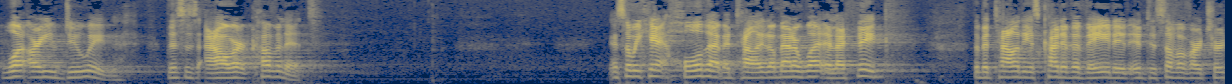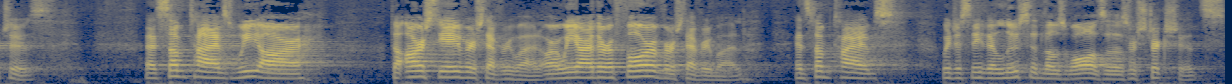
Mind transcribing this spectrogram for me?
what are you doing? This is our covenant. And so we can't hold that mentality no matter what. And I think the mentality is kind of evaded into some of our churches. That sometimes we are the RCA versus everyone, or we are the Reform versus everyone. And sometimes we just need to loosen those walls and those restrictions.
